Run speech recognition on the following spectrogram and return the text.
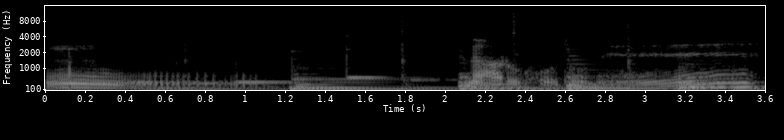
うん。なるほどね。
